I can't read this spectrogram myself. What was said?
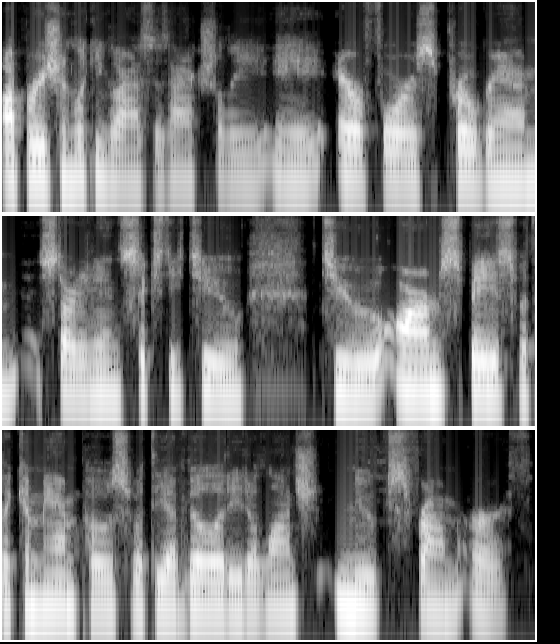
Operation Looking Glass is actually a Air Force program started in 62 to arm space with a command post with the ability to launch nukes from Earth,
